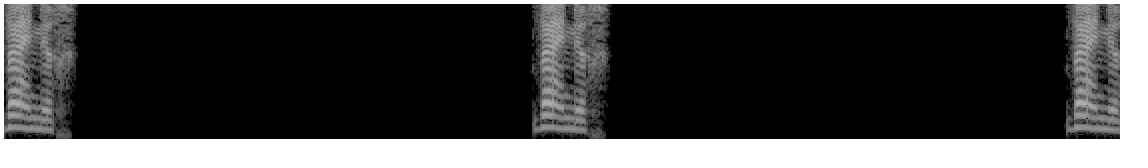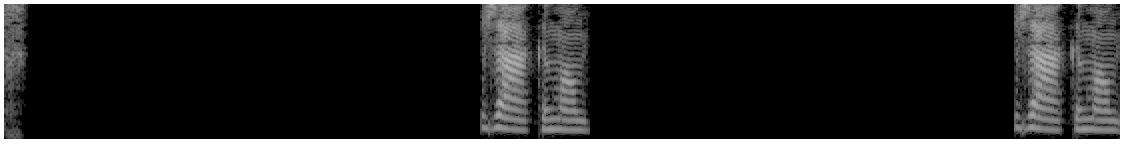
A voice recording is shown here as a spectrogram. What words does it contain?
Weinig. Weinig. Weinig zakenman. Zakenman.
